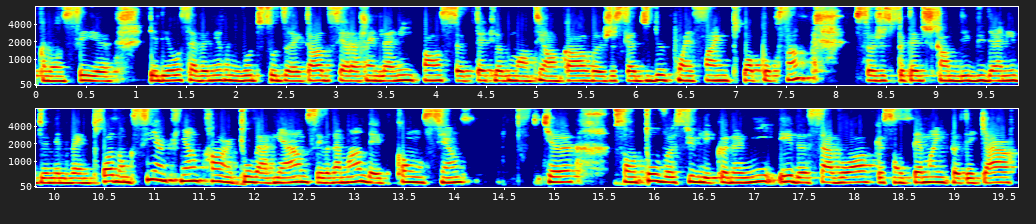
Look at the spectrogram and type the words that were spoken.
comme on sait, il y a des hausses à venir au niveau du taux directeur d'ici à la fin de l'année. Ils pensent peut-être l'augmenter encore jusqu'à du 2,5-3% ça juste peut-être jusqu'en début d'année 2023. Donc, si un client prend un taux variable, c'est vraiment d'être conscient que son taux va suivre l'économie et de savoir que son paiement hypothécaire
